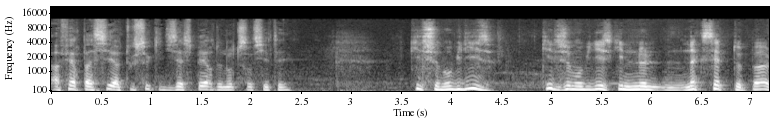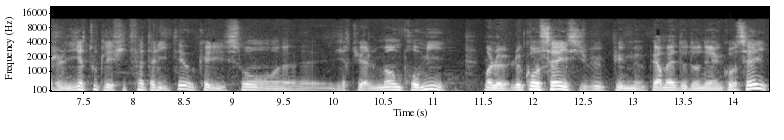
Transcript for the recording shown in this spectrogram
à faire passer à tous ceux qui désespèrent de notre société? Qu'ils se mobilisent qu'ils se mobilisent, qu'ils n'acceptent pas, je veux dire, toutes les fatalités auxquelles ils sont euh, virtuellement promis. Moi, le, conseil, si je puis me permettre de donner un conseil,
